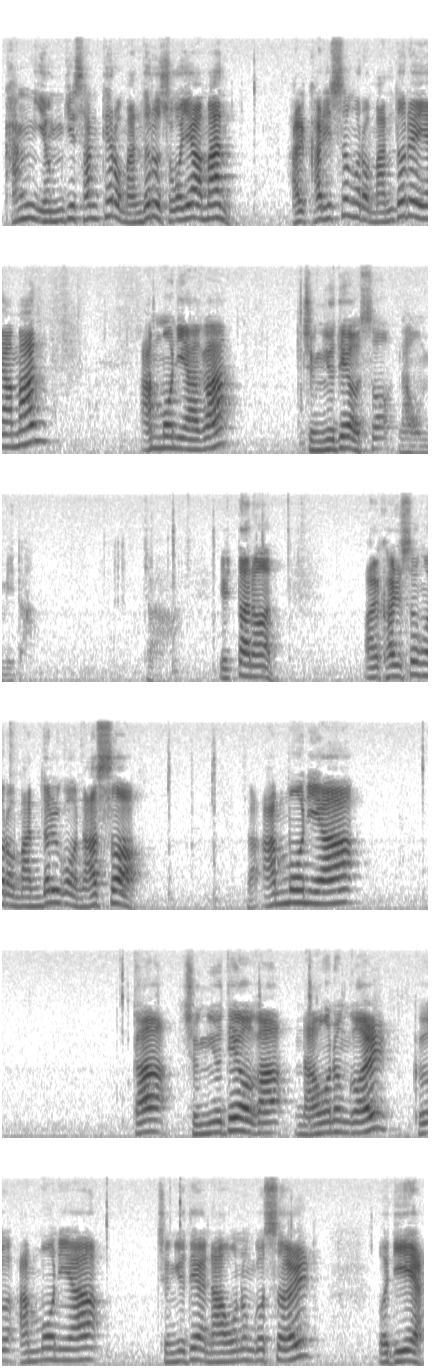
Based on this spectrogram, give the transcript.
강염기 상태로 만들어줘야만 알카리성으로 만들어야만 암모니아가 증류되어서 나옵니다. 자, 일단은 알칼리성으로 만들고 나서 자, 암모니아가 증류되어가 나오는 걸 그 암모니아 증류되어 나오는 것을 어디에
